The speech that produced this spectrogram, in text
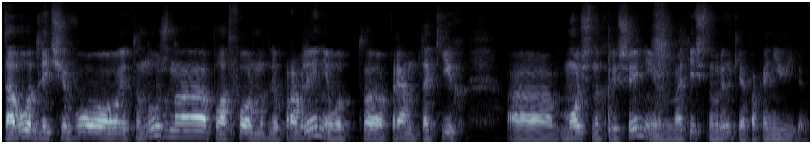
того, для чего это нужно, платформа для управления, вот э, прям таких э, мощных решений на отечественном рынке я пока не видел.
